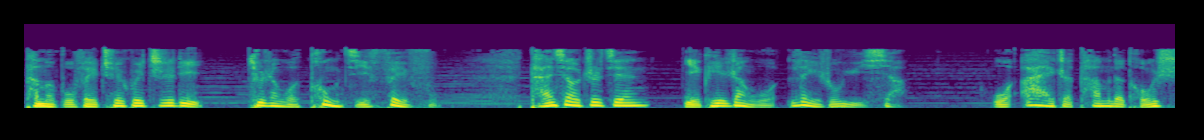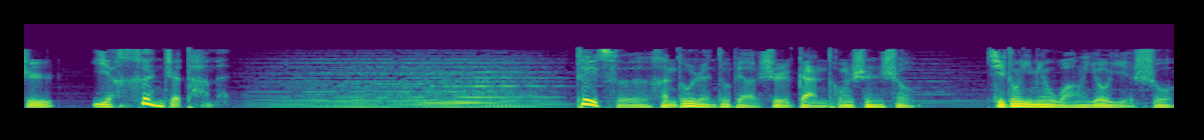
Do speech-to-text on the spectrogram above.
他们不费吹灰之力。”就让我痛极肺腑，谈笑之间也可以让我泪如雨下。我爱着他们的同时，也恨着他们。对此，很多人都表示感同身受。其中一名网友也说：“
